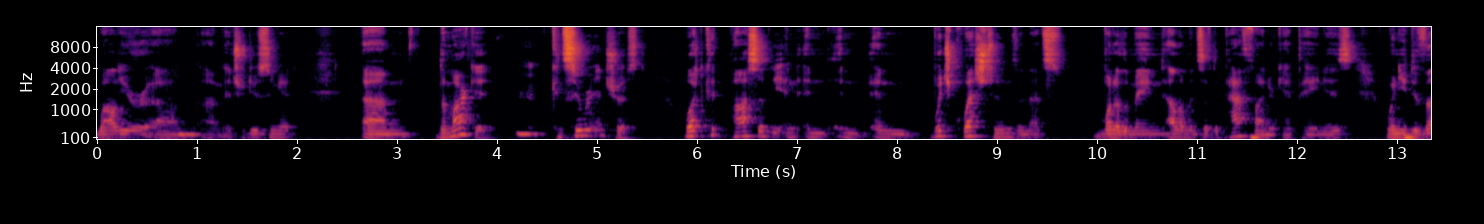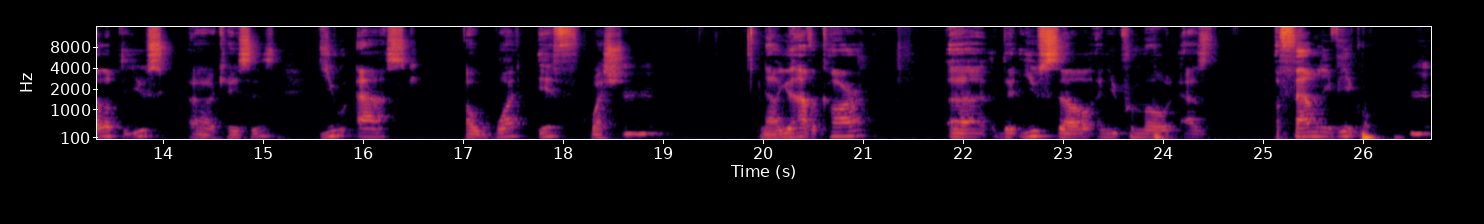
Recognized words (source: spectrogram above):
while you're um, um, introducing it um, the market Mhm. consumer interest what could possibly and, and, and, and which questions and that's one of the main elements of the pathfinder campaign is when you develop the use uh, cases you ask a what if question Mhm. now you have a car uh, that you sell and you promote as a family vehicle. Mhm.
